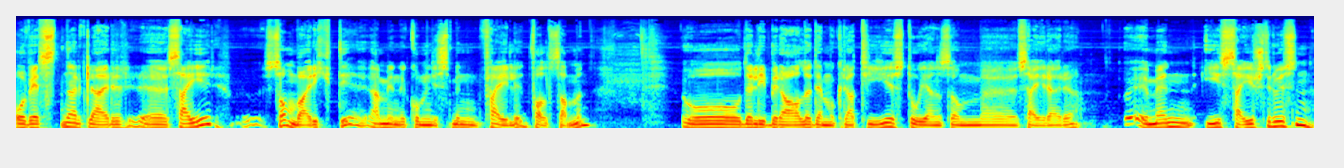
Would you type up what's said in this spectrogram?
Og Vesten erklærer eh, seier, som var riktig. Jeg mener Kommunismen feilet, falt sammen. Og det liberale demokratiet sto igjen som seierherre. Men i seiersrusen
